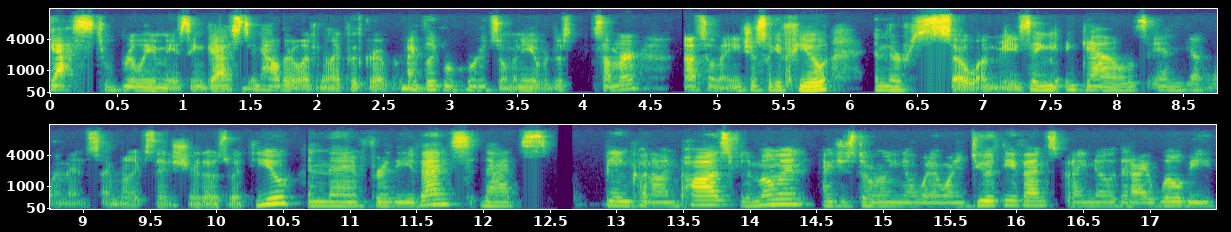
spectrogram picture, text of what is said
guests, really amazing guests, and how they're living life with Grip. I've mm-hmm. like recorded so many over this summer, not so many, just like a few, and they're so amazing gals and young women. So I'm really excited to share those with you. And then for the events, that's being put on pause for the moment. I just don't really know what I want to do with the events, but I know that I will be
